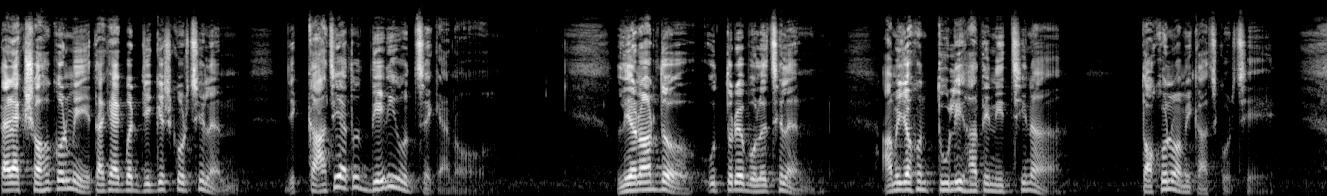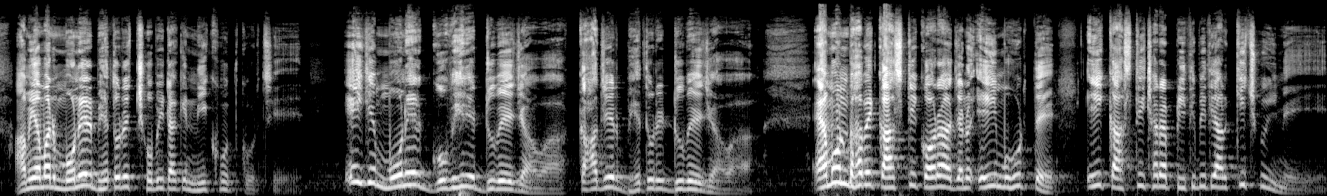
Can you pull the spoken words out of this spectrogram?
তার এক সহকর্মী তাকে একবার জিজ্ঞেস করছিলেন যে কাজে এত দেরি হচ্ছে কেন? লিওনার্দো উত্তরে বলেছিলেন, আমি যখন তুলি হাতে নিচ্ছি না, তখনও আমি কাজ করছি। আমি আমার মনের ভেতরের ছবিটাকে নিখুঁত করছি। এই যে মনের গভীরে ডুবে যাওয়া, কাজের ভেতরে ডুবে যাওয়া, এমনভাবে কাজটি করা যেন এই মুহূর্তে এই কাজটি ছাড়া পৃথিবীতে আর কিছুই নেই।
